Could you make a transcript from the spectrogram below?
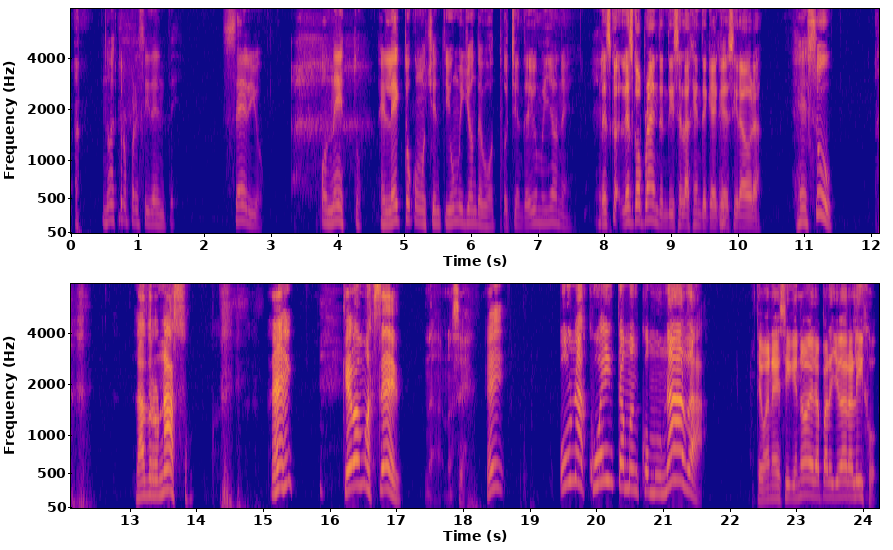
Nuestro presidente, serio, honesto, electo con 81 millones de votos. 81 millones. Let's go, let's go Brandon, dice la gente que hay que decir ahora. Jesús, ladronazo. ¿Eh? ¿Qué vamos a hacer? No, no sé. ¿Eh? Una cuenta mancomunada. Te van a decir que no, era para ayudar al hijo.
